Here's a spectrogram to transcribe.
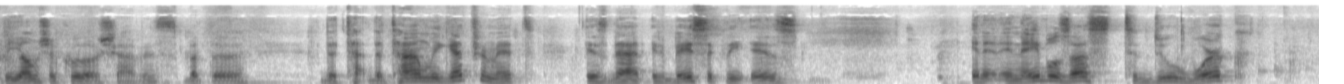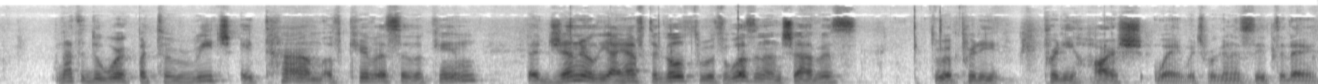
the Yom Shekulo Shabbos, but the, the, the time we get from it is that it basically is, it enables us to do work, not to do work, but to reach a time of Kirvas Elokim that generally I have to go through, if it wasn't on Shabbos, through a pretty, pretty harsh way, which we're going to see today.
